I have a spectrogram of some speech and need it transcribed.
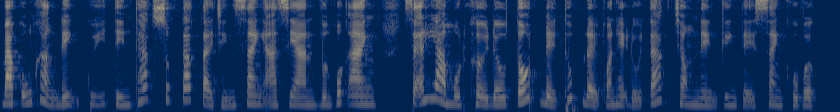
Bà cũng khẳng định quỹ tín thác xúc tác tài chính xanh ASEAN Vương quốc Anh sẽ là một khởi đầu tốt để thúc đẩy quan hệ đối tác trong nền kinh tế xanh khu vực.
